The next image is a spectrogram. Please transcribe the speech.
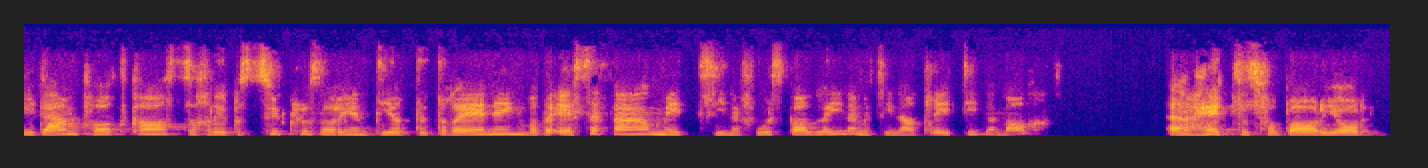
in diesem Podcast ein bisschen über das zyklusorientierte Training, das der SFV mit seinen Fußballerinnen, mit seinen Athletinnen macht. Er hat es vor ein paar Jahren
